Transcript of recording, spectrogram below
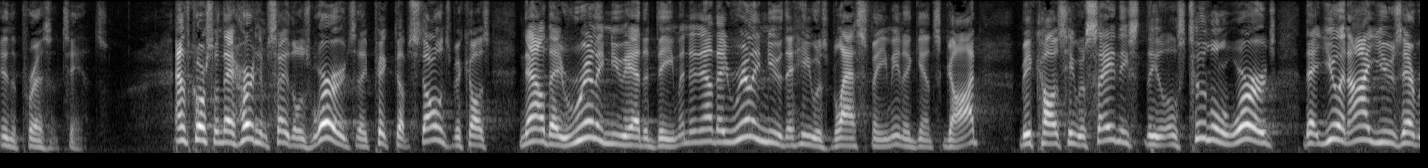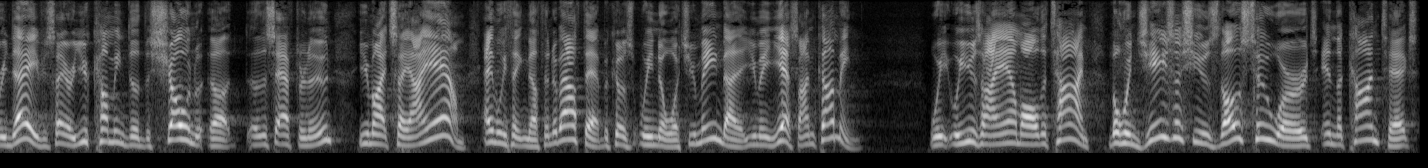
in the present tense. And of course, when they heard him say those words, they picked up stones because now they really knew he had a demon, and now they really knew that he was blaspheming against God because he was saying these, those two little words that you and I use every day. If you say, Are you coming to the show uh, this afternoon? You might say, I am. And we think nothing about that because we know what you mean by that. You mean, Yes, I'm coming. We, we use I am all the time. But when Jesus used those two words in the context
